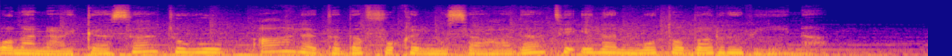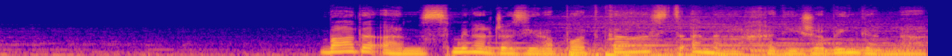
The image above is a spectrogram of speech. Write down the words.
وما انعكاساته على تدفق المساعدات إلى المتضررين. بعد أمس من الجزيرة بودكاست أنا خديجة بن جنة.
